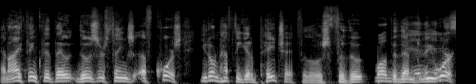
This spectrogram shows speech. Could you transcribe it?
And I think that tho- those are things. Of course, you don't have to get a paycheck for those for the Well, for them to be work,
